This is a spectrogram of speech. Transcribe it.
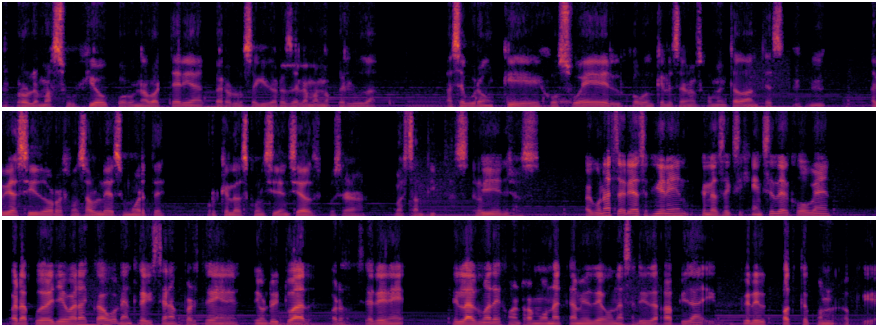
el, problema surgió por una bacteria, pero los seguidores de la mano peluda aseguraron que Josué, el joven que les habíamos comentado antes, había sido responsable de su muerte porque las coincidencias pues eran bastantitas. Algunas teorías sugieren que las exigencias del joven para poder llevar a cabo la entrevista eran parte de, un ritual para hacer el, alma de Juan Ramón a cambio de una salida rápida y cumplir el pacto con lo que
